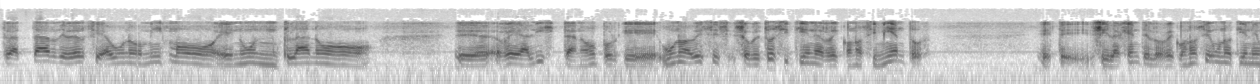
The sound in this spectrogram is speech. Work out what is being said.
tratar de verse a uno mismo en un plano eh, realista, ¿no? Porque uno a veces, sobre todo si tiene reconocimientos, este, si la gente lo reconoce, uno tiene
